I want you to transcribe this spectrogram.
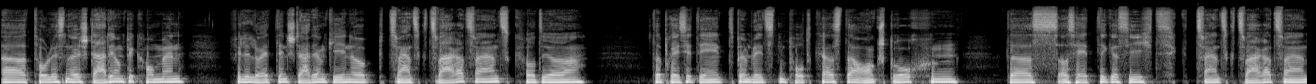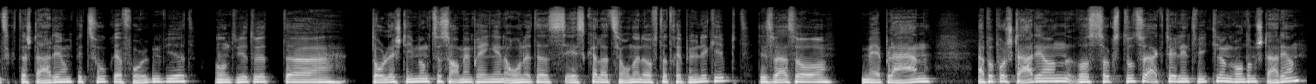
ein tolles neues Stadion bekommen, viele Leute ins Stadion gehen ab 2022, hat ja der Präsident beim letzten Podcast auch angesprochen, dass aus heutiger Sicht 2022 der Stadionbezug erfolgen wird und wir dort eine tolle Stimmung zusammenbringen, ohne dass es Eskalationen auf der Tribüne gibt. Das war so mein Plan. Apropos Stadion, was sagst du zur aktuellen Entwicklung rund ums Stadion?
